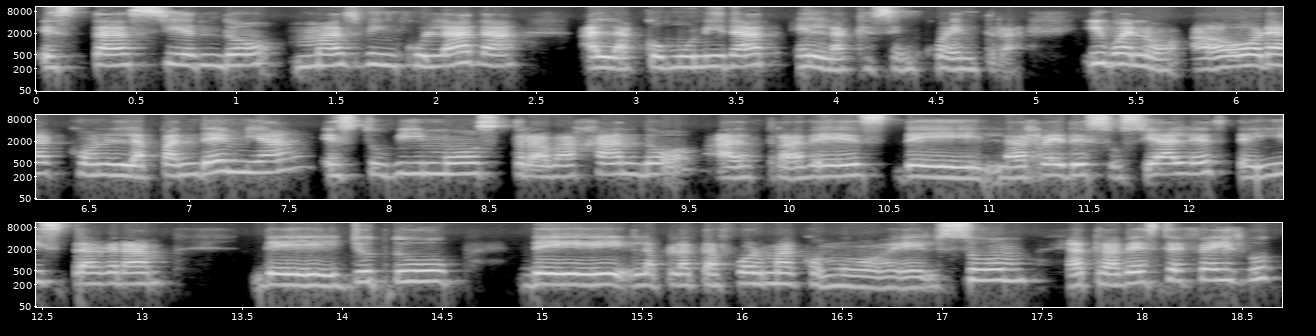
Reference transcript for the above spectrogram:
está siendo más vinculada a la comunidad en la que se encuentra. Y bueno, ahora con la pandemia estuvimos trabajando a través de las redes sociales, de Instagram, de YouTube, de la plataforma como el Zoom, a través de Facebook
